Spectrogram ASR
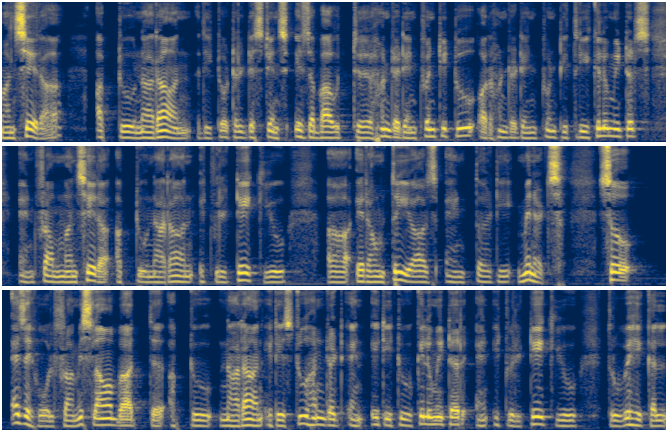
Mansehra, up to Naran, the total distance is about uh, 122 or 123 kilometers, and from Mansehra up to Naran, it will take you uh, around 3 hours and 30 minutes. So, as a whole, from Islamabad uh, up to Naran, it is 282 kilometer, and it will take you through vehicle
